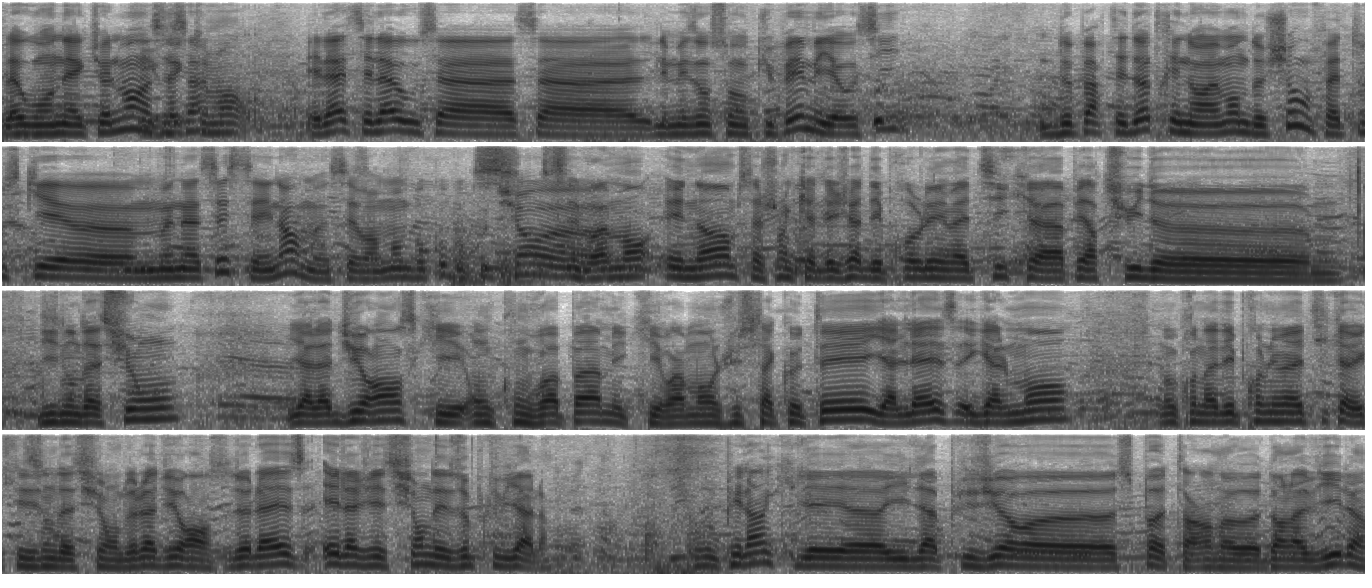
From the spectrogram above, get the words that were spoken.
là où on est actuellement. Hein, Exactement. et là, c'est là où ça, les maisons sont occupées. Mais il y a aussi de part et d'autre énormément de champs en fait. Tout ce qui est euh, menacé, c'est énorme. C'est vraiment beaucoup, beaucoup de champs. C'est euh. vraiment énorme, sachant qu'il y a déjà des problématiques à Pertuis d'inondation. Il y a la Durance qu'on ne voit pas mais qui est vraiment juste à côté. Il y a l'Aise également. Donc on a des problématiques avec les inondations de la Durance, de l'Aise et la gestion des eaux pluviales. Donc Pélinck, il, est, il a plusieurs spots hein, dans la ville,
